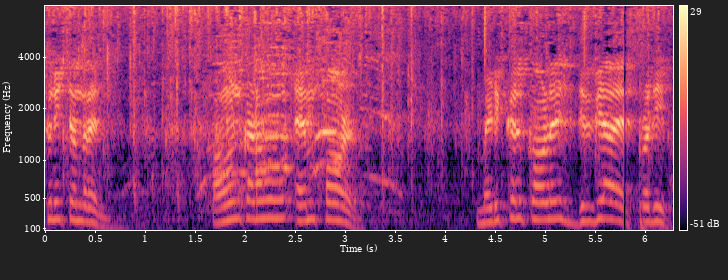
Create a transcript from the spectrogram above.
Sunichandran Pavankadavu M Paul medical college Divya S Pradeep.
